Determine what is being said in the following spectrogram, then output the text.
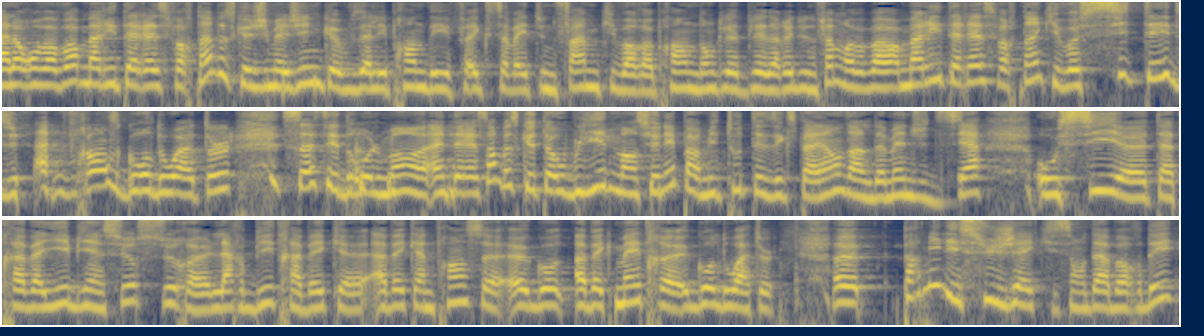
Alors, on va voir Marie-Thérèse Fortin, parce que j'imagine que vous allez prendre des... que ça va être une femme qui va reprendre donc le plaidoirie d'une femme. On va voir Marie-Thérèse Fortin qui va citer du Anne-France Goldwater. Ça, c'est drôlement intéressant, parce que tu as oublié de mentionner, parmi toutes tes expériences dans le domaine judiciaire, aussi, euh, tu as travaillé, bien sûr, sur euh, l'arbitre avec, euh, avec Anne-France, avec Maître Goldwater. Parmi les sujets qui sont abordés,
